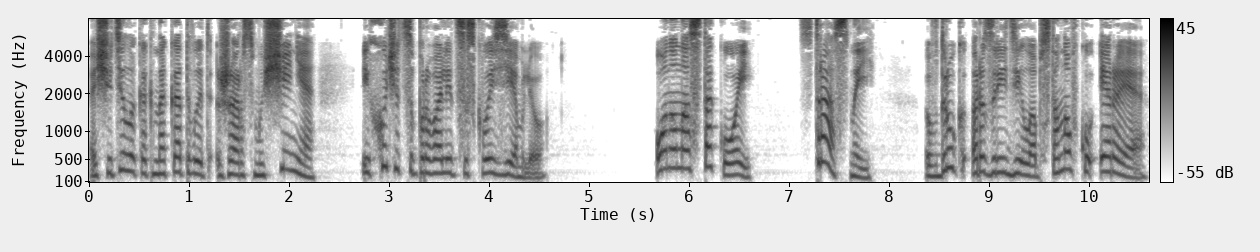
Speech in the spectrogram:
ощутила, как накатывает жар смущения и хочется провалиться сквозь землю. «Он у нас такой, страстный», — вдруг разрядила обстановку Эрея.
